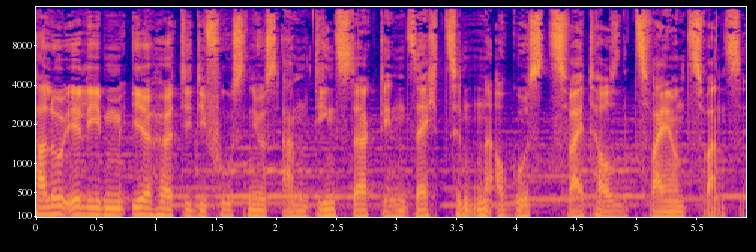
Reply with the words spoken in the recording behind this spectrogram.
Hallo ihr Lieben, ihr hört die Diffus News am Dienstag, den 16. August 2022.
